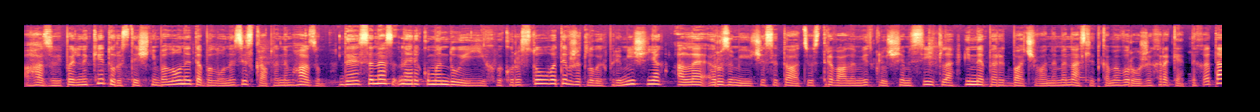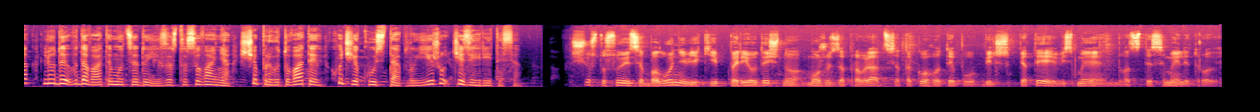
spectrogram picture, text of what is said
Газові пальники, туристичні балони та балони зі скрапленим газом. ДСНС не рекомендує їх використовувати в житлових приміщеннях, але розуміючи ситуацію з тривалим відключенням світла і непередбачуваними наслідками ворожих ракетних атак, люди вдаватимуться до їх застосування, щоб приготувати хоч якусь теплу їжу чи зігрітися. Що стосується балонів, які періодично можуть заправлятися такого типу більш 5, 8, 27 літрові,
